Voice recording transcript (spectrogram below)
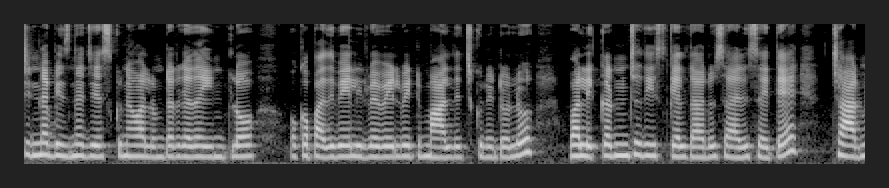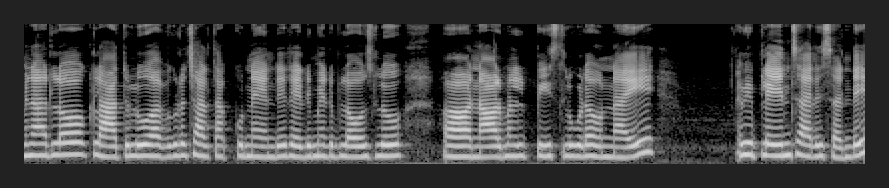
చిన్న బిజినెస్ చేసుకునే వాళ్ళు ఉంటారు కదా ఇంట్లో ఒక పదివేలు ఇరవై వేలు పెట్టి మాల్ తెచ్చుకునేటోళ్ళు వాళ్ళు ఇక్కడ నుంచే తీసుకెళ్తారు శారీస్ అయితే. చార్మినార్లో క్లాతులు అవి కూడా చాలా తక్కువ ఉన్నాయండి. రెడీమేడ్ బ్లౌజులు నార్మల్ పీస్లు కూడా ఉన్నాయి. ఇవి ప్లెయిన్ శారీస్ అండి.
